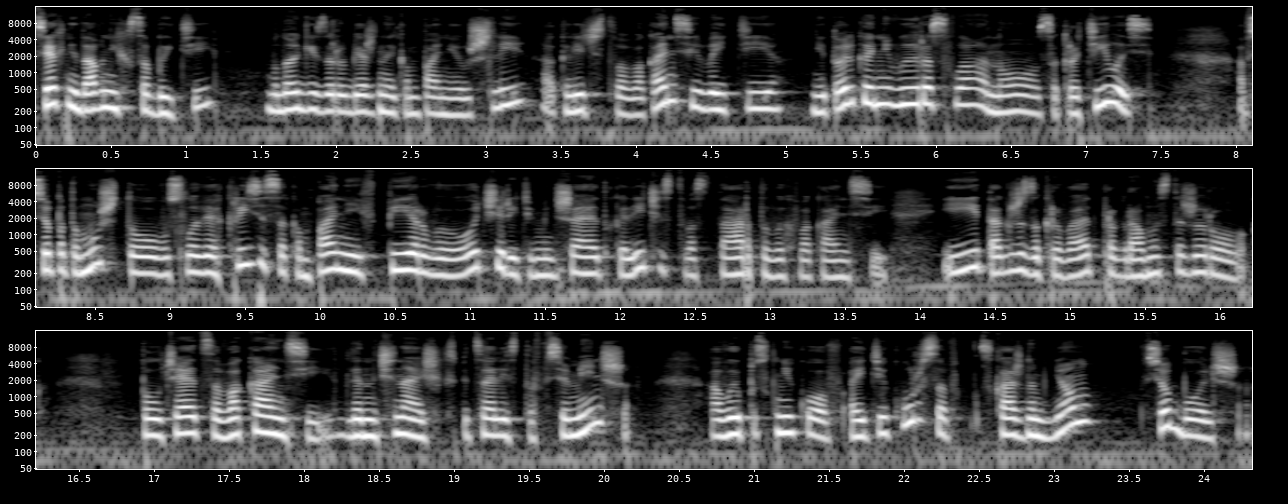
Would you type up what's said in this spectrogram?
всех недавних событий многие зарубежные компании ушли, а количество вакансий в IT не только не выросло, оно сократилось. А все потому, что в условиях кризиса компании в первую очередь уменьшают количество стартовых вакансий и также закрывают программы стажировок. Получается, вакансий для начинающих специалистов все меньше, а выпускников IT-курсов с каждым днем все больше.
